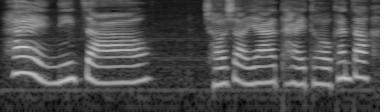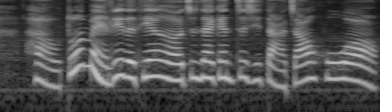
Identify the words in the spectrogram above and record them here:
嗨，你早！丑小鸭抬头看到好多美丽的天鹅正在跟自己打招呼哦。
